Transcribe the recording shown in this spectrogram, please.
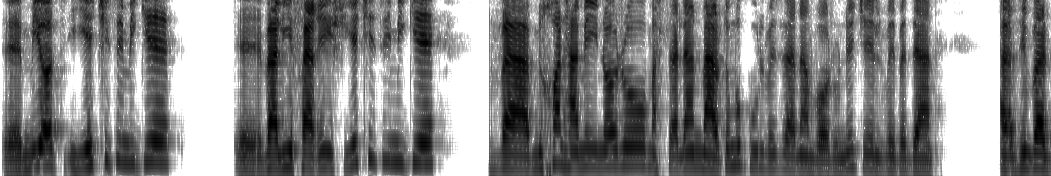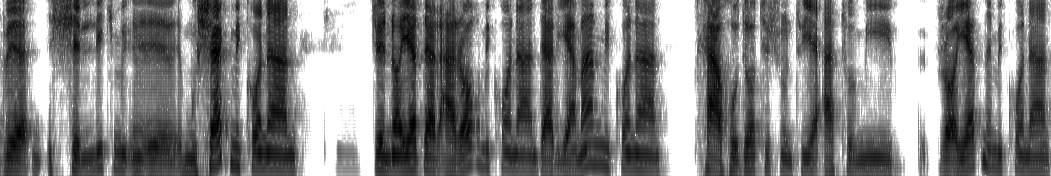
میاد یه چیزی میگه ولی فقیش یه چیزی میگه و می‌خوان همه اینا رو مثلا مردم رو گول بزنن وارونه جلوه بدن. از این ور به شلیک موشک می‌کنن. جنایت در عراق می‌کنن در یمن می‌کنن. تعهداتشون توی اتمی رایت نمی‌کنن.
